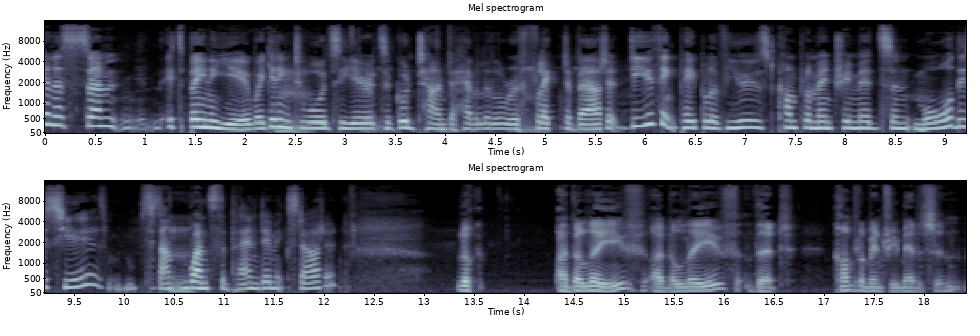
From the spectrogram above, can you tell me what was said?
Dennis, um, it's been a year. We're getting Hmm. towards the year. It's a good time to have a little reflect about it. Do you think people have used complementary medicine more this year, Hmm. once the pandemic started? Look, I believe I believe that complementary medicine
